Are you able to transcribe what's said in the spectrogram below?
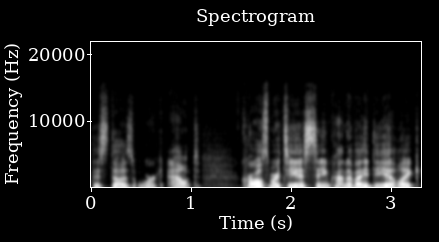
this does work out. Carlos Martinez, same kind of idea. Like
